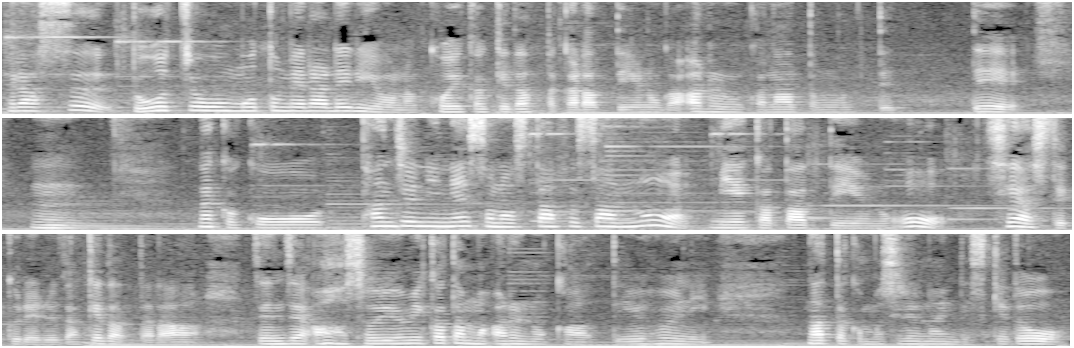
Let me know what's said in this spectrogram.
プラス同調を求められるような声かけだったからっていうのがあるのかなと思ってて、うん、なんかこう単純にねそのスタッフさんの見え方っていうのをシェアしてくれるだけだったら全然ああそういう見方もあるのかっていう風になったかもしれないんですけど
